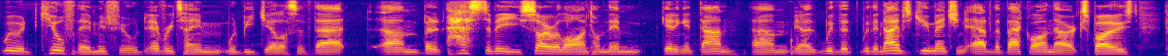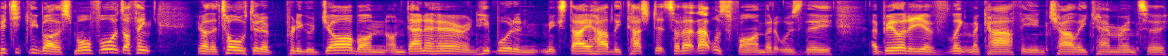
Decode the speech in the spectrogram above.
we would kill for their midfield. Every team would be jealous of that. Um, but it has to be so reliant on them getting it done. Um, you know, with the with the names that you mentioned out of the back line, they were exposed, particularly by the small forwards. I think you know the Tools did a pretty good job on on Daniher and Hipwood and McStay hardly touched it, so that that was fine. But it was the ability of Link McCarthy and Charlie Cameron to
